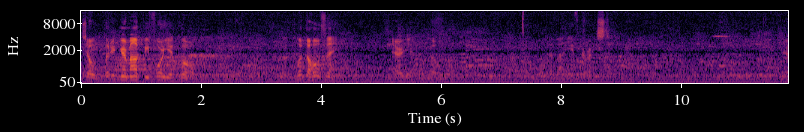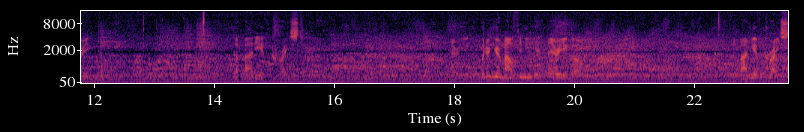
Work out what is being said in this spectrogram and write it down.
So put it in your mouth before you go. Put the whole thing. There you go. The body of Christ. There you go. The body of Christ. There you go. Put it in your mouth and eat it. There you go. The body of Christ.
